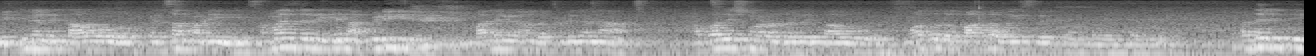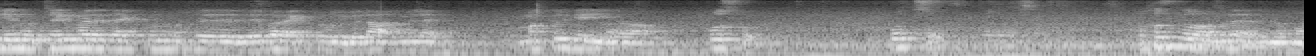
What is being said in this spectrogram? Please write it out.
ನಿಟ್ಟಿನಲ್ಲಿ ತಾವು ಕೆಲಸ ಮಾಡಿ ಸಮಾಜದಲ್ಲಿ ಏನು ಆ ಪಿಡಿಗಿ ಬಾಲ್ಯ ವಿವಾಹದ ಪಿಡಿಗನ್ನು ಅಬಾಲಿಷ್ ಮಾಡೋದ್ರಲ್ಲಿ ತಾವು ಮಹತ್ವದ ಪಾತ್ರ ವಹಿಸಬೇಕು ಅಂತ ಹೇಳ್ತಾ ಇದ್ದೀನಿ. ಅದೇ ರೀತಿ ಏನು ಚೈಲ್ಡ್ ಮ್ಯಾರೇಜ್ ಆ್ಯಕ್ಟು ಮತ್ತು ಲೇಬರ್ ಆ್ಯಕ್ಟು ಇವೆಲ್ಲ ಆದಮೇಲೆ ಮಕ್ಕಳಿಗೆ ಈಗ ಪೋಸ್ಕೋ. ಪೋಸ್ಕೋ. ಪೋಸ್ಕೋ ಅಂದರೆ ನಮ್ಮ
